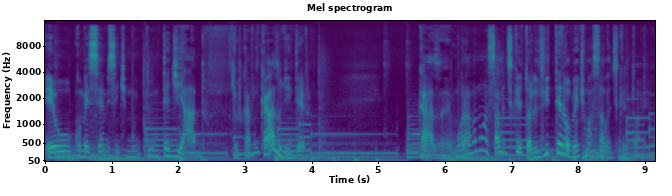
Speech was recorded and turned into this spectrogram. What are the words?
eu comecei a me sentir muito entediado. Eu ficava em casa o dia inteiro. Casa, eu morava numa sala de escritório, literalmente uma sala de escritório.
